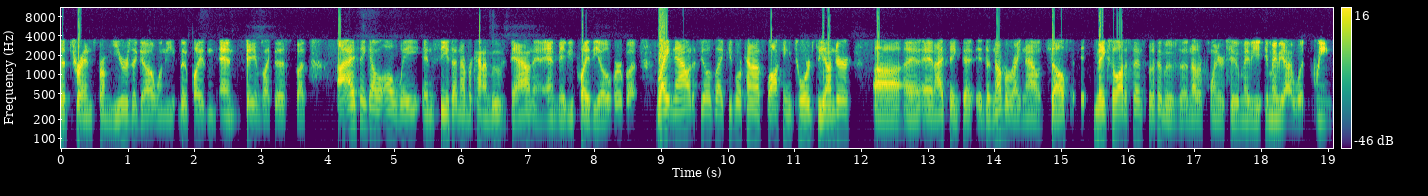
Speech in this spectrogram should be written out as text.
to trends from years ago when they played in, in stadiums like this. But I think I'll, I'll wait and see if that number kind of moves down and, and maybe play the over. But right now, it feels like people are kind of flocking towards the under. Uh, and, and I think that the number right now itself it makes a lot of sense. But if it moves another point or two, maybe maybe I would lean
